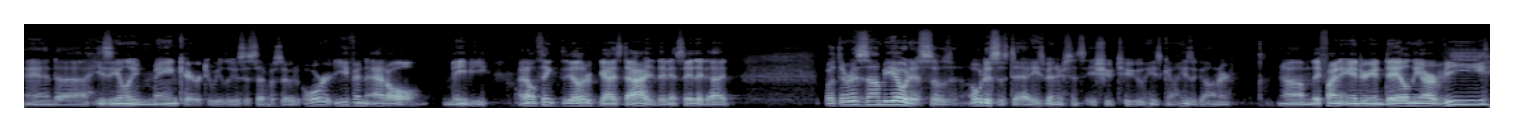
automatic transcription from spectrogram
and uh, he's the only main character we lose this episode, or even at all. Maybe I don't think the other guys died. They didn't say they died, but there is Zombie Otis. So Otis is dead. He's been here since issue two. He's gone. He's a goner. Um, they find Andrea and Dale in the RV,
